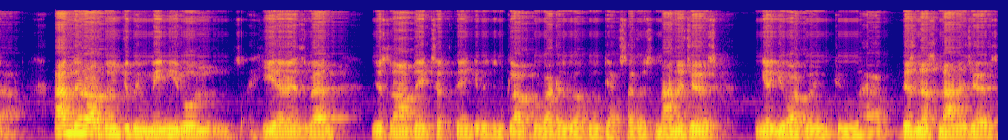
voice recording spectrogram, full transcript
दैट एंड देर आर गोइंग टू बी मेनी रोल हियर एज वेल जिस तरह आप देख सकते हैं कि विद इन क्लाउड प्रोवाइडर यू आर गोइंग टू हैव सर्विस मैनेजर्स you are going to have business managers,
